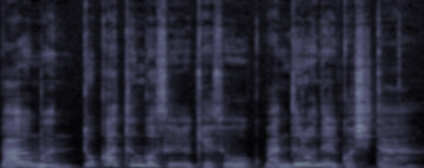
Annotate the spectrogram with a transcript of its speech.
마음은 똑같은 것을 계속 만들어낼 것이다.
